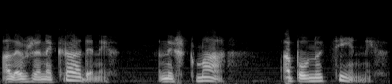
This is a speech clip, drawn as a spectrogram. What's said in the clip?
але вже не крадених, не шкма, а повноцінних,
